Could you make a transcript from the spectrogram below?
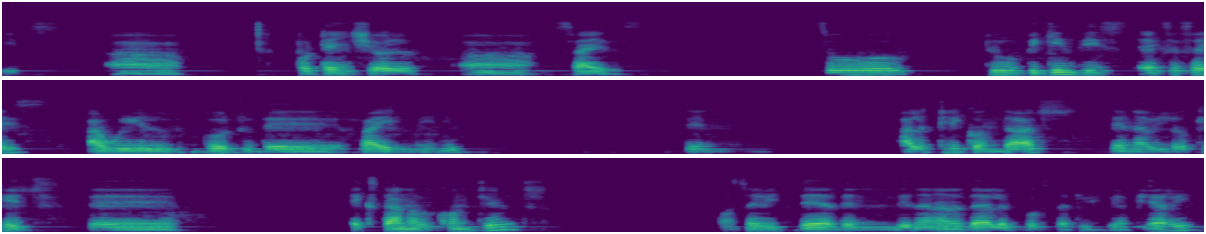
its uh, potential uh, size. So to begin this exercise, I will go to the file menu, then I'll click on that, then I will locate the external content. Once I reach there, then there's another dialog box that will be appearing.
